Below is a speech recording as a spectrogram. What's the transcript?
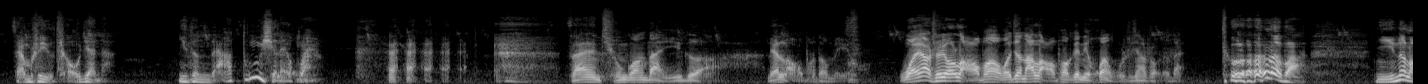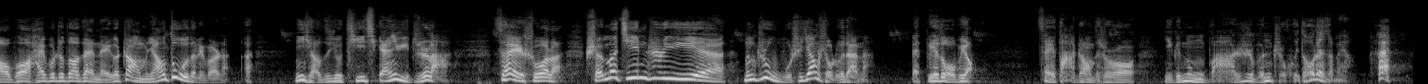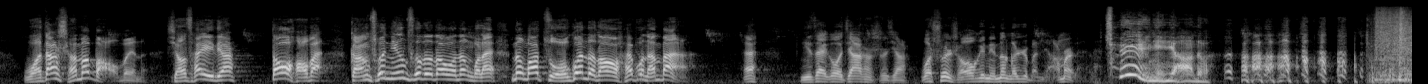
咱们是有条件的，你得拿东西来换。咱穷光蛋一个，连老婆都没有。我要是有老婆，我就拿老婆给你换五十箱手榴弹。得了吧，你那老婆还不知道在哪个丈母娘肚子里边呢。啊，你小子就提前预支了。再说了，什么金枝玉叶能值五十箱手榴弹呢？哎，别的我不要，在打仗的时候，你给弄把日本指挥刀来怎么样？嗨，我当什么宝贝呢？小菜一碟，刀好办。冈村宁次的刀我弄过来，弄把左官的刀还不难办。哎，你再给我加上十箱，我顺手给你弄个日本娘们来。去你娘的吧！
